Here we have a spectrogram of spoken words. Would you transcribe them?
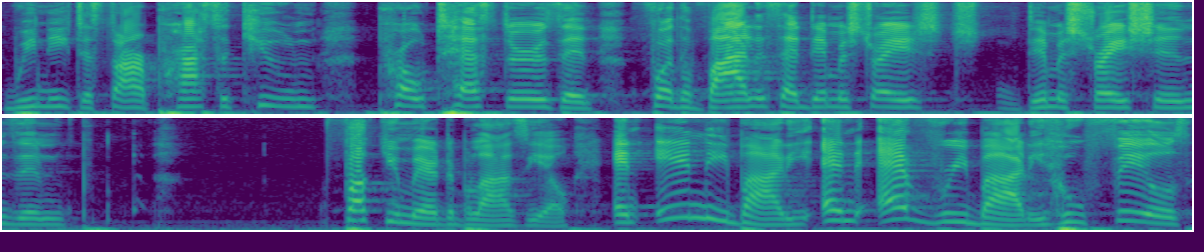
we need to start prosecuting protesters and for the violence at demonstrations demonstrations and fuck you, Mayor de Blasio, and anybody and everybody who feels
